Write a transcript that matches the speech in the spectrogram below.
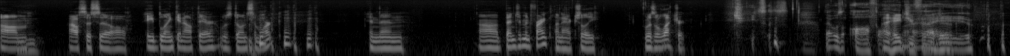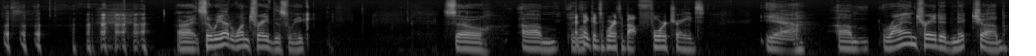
Um, I also saw Abe Lincoln out there was doing some work, and then uh, Benjamin Franklin actually was electric. Jesus, that was awful. I hate you for I, that I hate you. All right, so we had one trade this week. So I think it's worth about four trades. yeah, um, Ryan traded Nick Chubb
